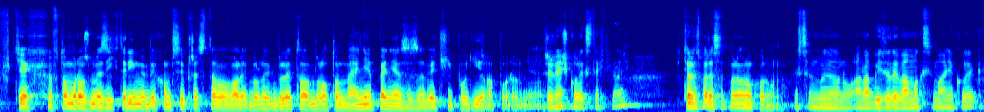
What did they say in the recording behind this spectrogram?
v, těch, v tom rozmezí, kterými bychom si představovali. Byly, byly to, bylo to méně peněz za větší podíl a podobně. Řekneš, kolik jste chtěli? Chtěli jsme 10 milionů korun. 10 milionů. A nabízeli vám maximálně kolik?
